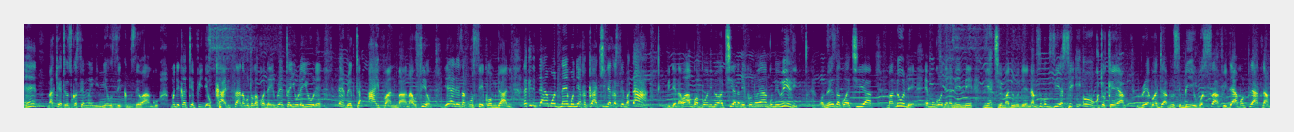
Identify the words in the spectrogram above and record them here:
eh? Makia tuwezi ukasema hii ni music mzee wangu. Moja kati ya video kali sana kutoka kwa director yule yule, director Ivan bana, au sio? Yeye aliweza kuhusika ndani, lakini Diamond naye mwenyewe akakaa chini akasema, da, vijana wangu ambao nimewaachia na mikono yangu miwili wameweza kuachia madude, hebu ngoja na mimi niachie madude. Namzungumzia CEO kutokea rebo WCB Wasafi, Diamond Platinum.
